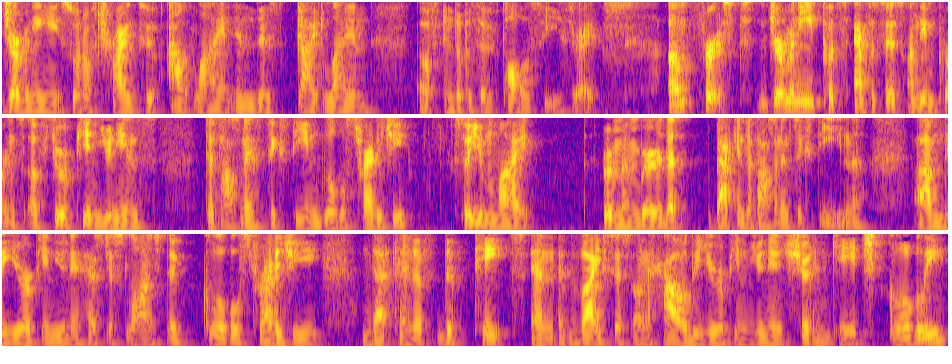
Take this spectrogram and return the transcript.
Germany sort of tried to outline in this guideline of Indo Pacific policies, right? Um, first, Germany puts emphasis on the importance of European Union's 2016 global strategy. So you might remember that back in 2016, um, the European Union has just launched the global strategy that kind of dictates and advises on how the European Union should engage globally.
